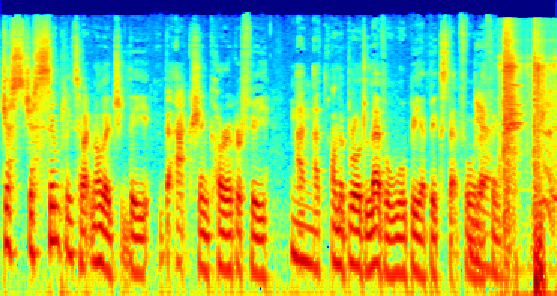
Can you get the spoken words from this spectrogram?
just just simply to acknowledge the the action choreography Mm. at, at, on a broad level will be a big step forward Yeah. i think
